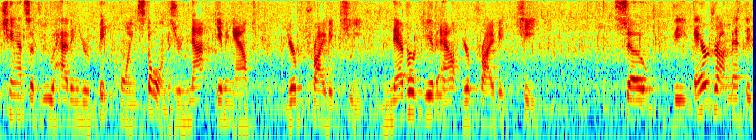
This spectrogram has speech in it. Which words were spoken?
chance of you having your Bitcoin stolen because you're not giving out your private key. Never give out your private key. So the airdrop method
